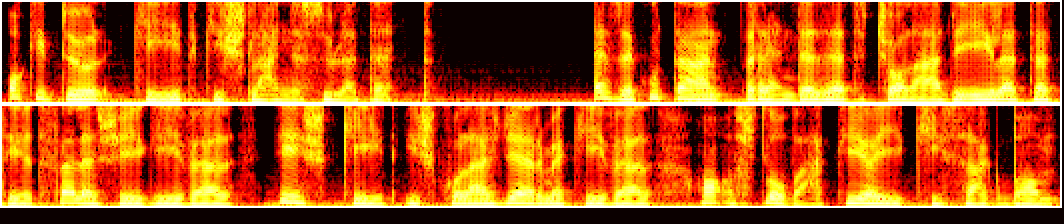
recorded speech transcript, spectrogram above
akitől két kislánya született. Ezek után rendezett családi életet élt feleségével és két iskolás gyermekével a szlovákiai Kiszákban,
